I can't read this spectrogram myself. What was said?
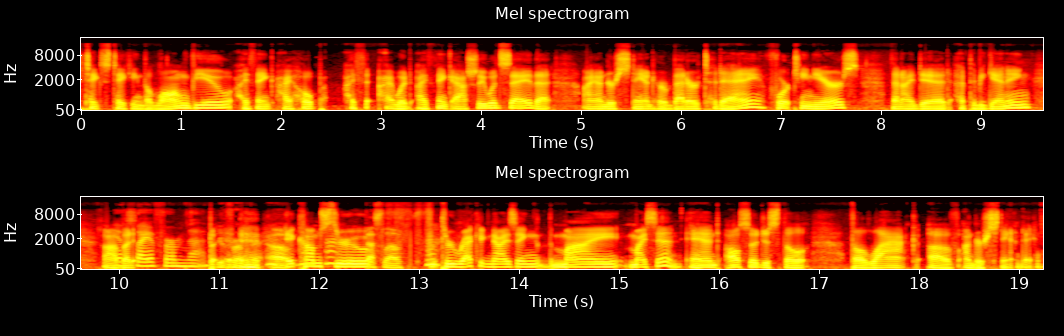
It takes taking the long view. I think I hope I th- I would I think Ashley would say that I understand her better today, 14 years, than I did at the beginning. Uh, yes, but I affirm that. But affirm it, oh. it, comes through f- through recognizing my my sin and also just the the lack of understanding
